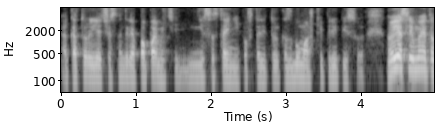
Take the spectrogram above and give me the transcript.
э, который я, честно говоря, по памяти не в состоянии повторить, только с бумажки переписываю. Но если мы это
